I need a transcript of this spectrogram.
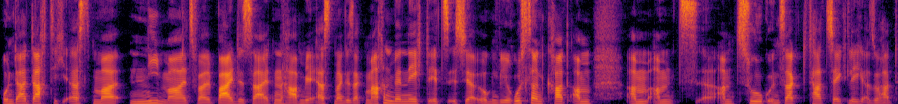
Und da dachte ich erstmal niemals, weil beide Seiten haben ja erstmal gesagt, machen wir nicht. Jetzt ist ja irgendwie Russland gerade am, am, am, am Zug und sagt tatsächlich, also hat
